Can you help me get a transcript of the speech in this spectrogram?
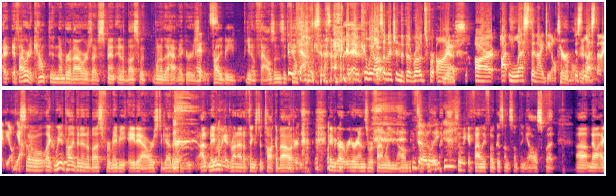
I, if I were to count the number of hours I've spent in a bus with one of the Hatmakers, it's, it would probably be you know thousands. It feels thousands. and, and, can we so, also mention that the roads we're on yes. are uh, less than ideal? Terrible, just yeah. less than ideal. Yeah. So like we had probably been in a bus for maybe eight hours together, and I, maybe we had run out of things to talk about, or maybe our rear ends were finally numb. Totally. so we could finally focus on something else, but. Um, no,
